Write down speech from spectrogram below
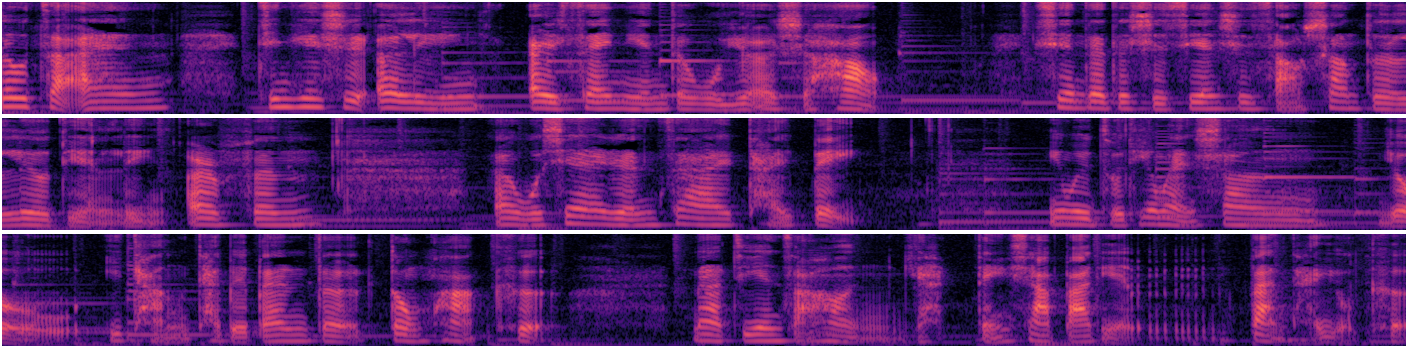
Hello，早安！今天是二零二三年的五月二十号，现在的时间是早上的六点零二分。呃，我现在人在台北，因为昨天晚上有一堂台北班的动画课，那今天早上也等一下八点半还有课。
